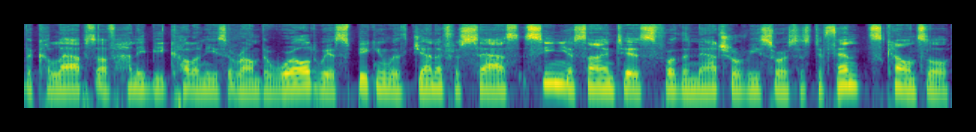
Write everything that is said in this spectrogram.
The Collapse of Honeybee Colonies Around the World. We are speaking with Jennifer Sass, Senior Scientist for the Natural Resources Defense Council.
